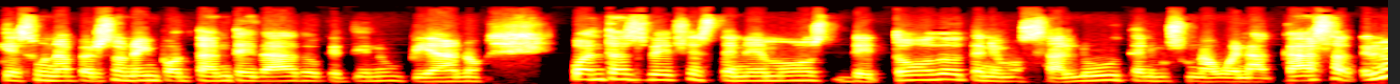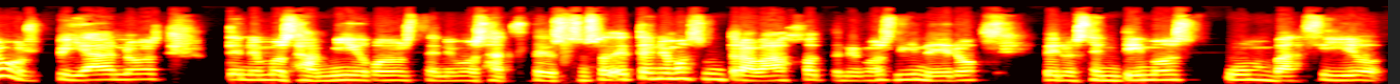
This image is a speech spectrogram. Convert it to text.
que es una persona importante dado que tiene un piano. ¿Cuántas veces tenemos de todo? Tenemos salud, tenemos una buena casa, tenemos pianos, tenemos amigos, tenemos acceso, tenemos un trabajo, tenemos dinero, pero sentimos un vacío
